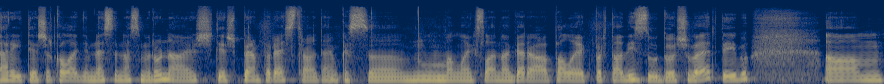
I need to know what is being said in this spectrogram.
arī tieši ar kolēģiem nesen esam runājuši tieši par estrādēm, kas, nu, man liekas, lēnā garā paliek par tādu izzūdošu vērtību. Um,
